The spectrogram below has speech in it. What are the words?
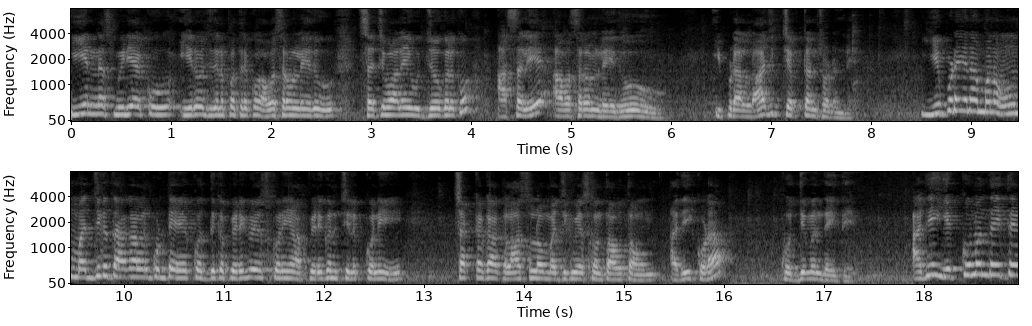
ఈఎన్ఎస్ మీడియాకు ఈరోజు దినపత్రిక అవసరం లేదు. సచివాలయ ఉద్యోగులకు అసలే అవసరం లేదు. ఇప్పుడు ఆ లాజిక్ చెప్తాను చూడండి. ఎప్పుడైనా మనం మజ్జిగ తాగాలనుకుంటే కొద్దిగా పెరుగు వేసుకొని ఆ పెరుగుని చిలుక్కొని చక్కగా గ్లాసులో మజ్జిగ వేసుకొని తాగుతాం. అది కూడా కొద్దిమంది అయితే. అదే ఎక్కువ మంది అయితే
